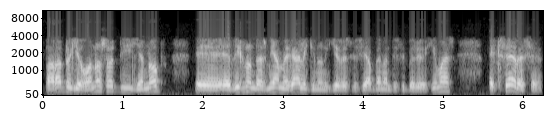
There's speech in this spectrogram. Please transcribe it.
παρά το γεγονός ότι η Γενόπ ε, δείχνοντας μια μεγάλη κοινωνική ευαισθησία απέναντι στην περιοχή μας εξαίρεσε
